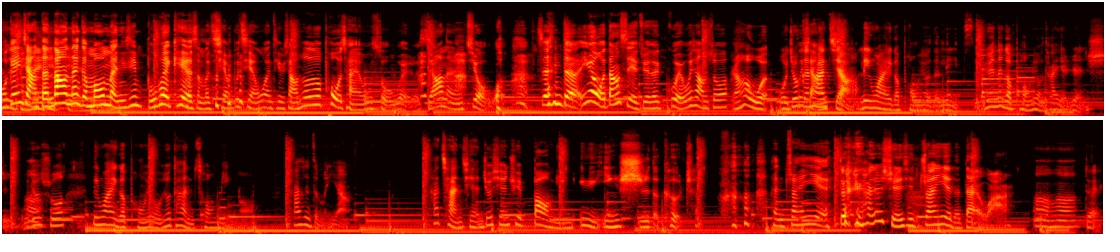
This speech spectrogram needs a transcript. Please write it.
我跟你讲，等到那个 moment，已经不会 care 什么钱不钱问题。我想说说破产也无所谓了，只要能救我，真的。因为我当时也觉得贵，我想说，然后我我就跟他讲另外一个朋友的例子，因为那个朋友他也认识，我就说另外一个朋友，我说他很聪明哦，他是怎么样？他产前就先去报名育婴师的课程，很专业。对，他就学习专业的带娃。嗯哼，对，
